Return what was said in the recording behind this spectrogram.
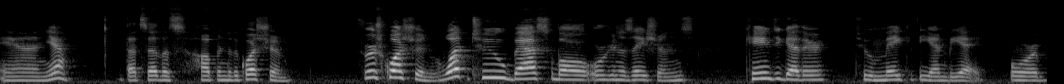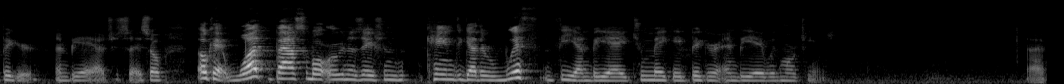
And yeah, that said, let's hop into the question. First question What two basketball organizations came together to make the NBA? Or bigger NBA, I should say. So, okay, what basketball organization came together with the NBA to make a bigger NBA with more teams? All right,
